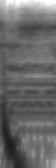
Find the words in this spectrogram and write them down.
Peace.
